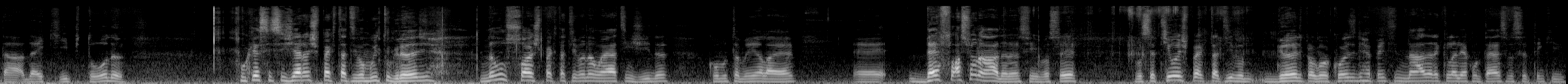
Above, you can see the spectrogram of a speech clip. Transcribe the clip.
da, da, equipe toda, porque assim, se gera uma expectativa muito grande, não só a expectativa não é atingida, como também ela é é, deflacionada, né? Assim, você, você tinha uma expectativa grande para alguma coisa e de repente nada daquilo ali acontece, você tem que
